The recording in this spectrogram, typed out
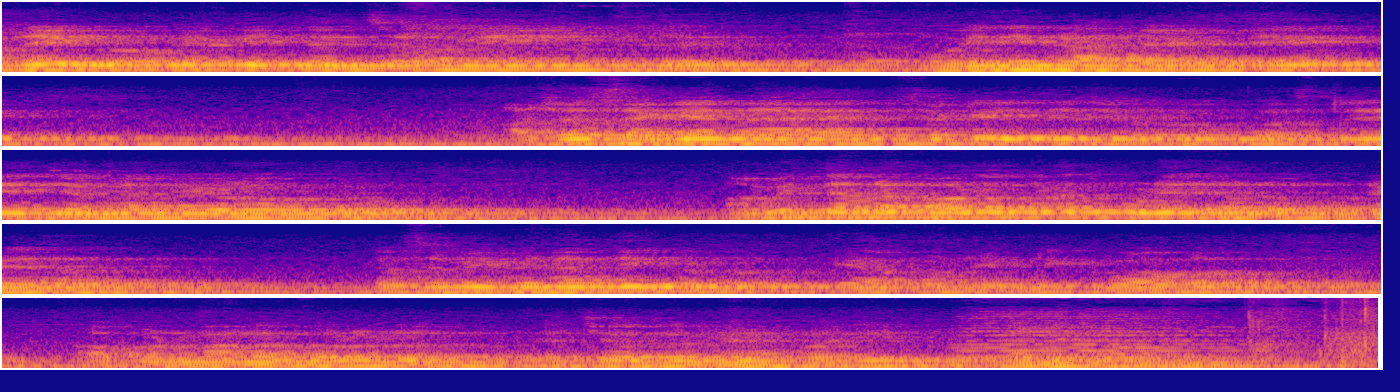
अनेक लोक की ज्यांचं आम्ही मोहिनी राजा आहेत ते अशा सगळ्यांना आहेत. सगळे इथे जे लोक बसलेले ज्यांना मी ओळखतो. आम्ही त्यांना फॉलो करत पुढे झालो पुढे झालो. तसं मी विनंती करतो. की आपण हे टिकवावं आपण मला बोलवलं त्याच्याबद्दल मी आभारी धन्यवाद.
